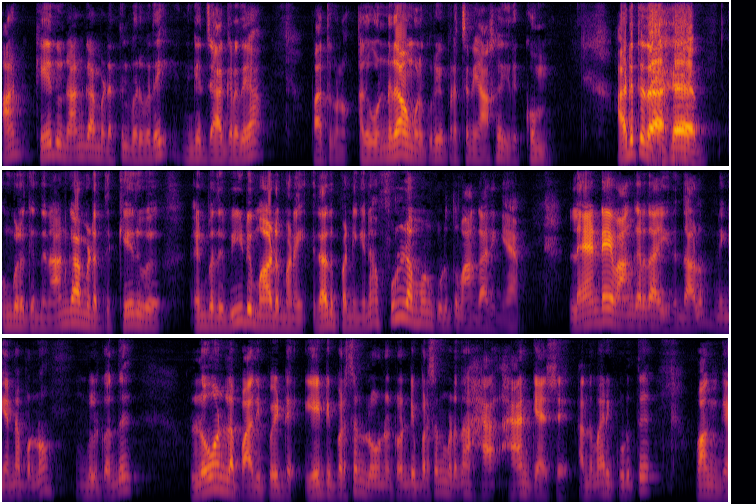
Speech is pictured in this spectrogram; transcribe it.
and Ketu நான்காம் இடத்தில் வருவதை நீங்கள் ஜாக்கிரதையாக பார்த்துக்கணும். அது ஒன்று தான் உங்களுக்குரிய பிரச்சனையாக இருக்கும். அடுத்ததாக உங்களுக்கு இந்த நான்காம் இடத்து கேது என்பது வீடு மாடு மனை ஏதாவது பண்ணிங்கன்னா ஃபுல் அமௌண்ட் கொடுத்து வாங்காதீங்க. லேண்டே வாங்குறதா இருந்தாலும் நீங்கள் என்ன பண்ணணும்? உங்களுக்கு வந்து லோனில் பாதி போயிட்டு eighty percent loan twenty percent மட்டும் தான் ஹே ஹேண்ட் கேஷு அந்த மாதிரி கொடுத்து வாங்குங்க.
